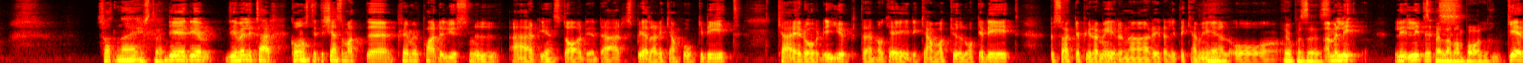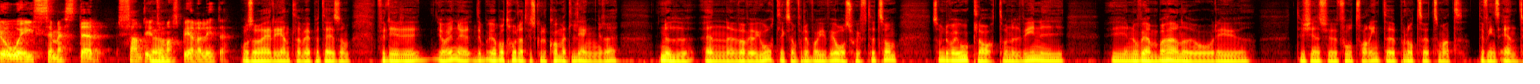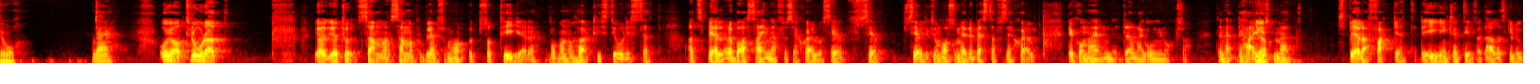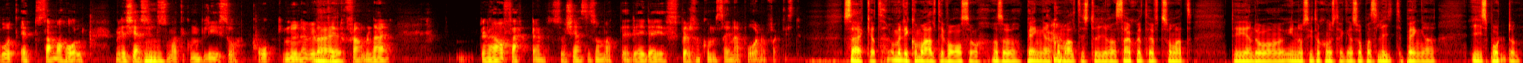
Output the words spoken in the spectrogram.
Så att nej, det. det. Det, det, är väldigt här konstigt. Det känns som att eh, Premier Padel just nu är i en stadie där spelare kanske åker dit. Kairo, Egypten, okej det kan vara kul att åka dit. besöka pyramiderna, rida lite kamel och... Jo, precis. Ja, men li, li, lite... Spela någon boll. Getaway semester samtidigt Ja. som man spelar lite. Och så är det egentligen VPT som... För det, jag, vet inte, jag bara trodde att vi skulle kommit längre nu än vad vi har gjort. Liksom. För det var ju vid årsskiftet som, som det var oklart. Och nu är vi inne i, i november här nu och det, är ju, det känns ju fortfarande inte på något sätt som att det finns en tour. Nej. Och jag tror att... Jag, jag tror samma, samma problem som har uppstått tidigare, vad man har hört historiskt sett. Att spelare bara signar för sig själv och ser, ser, ser liksom vad som är det bästa för sig själv. Det kommer hända den här gången också. Den här, det här just med att spela facket, det är egentligen till för att alla skulle gå åt ett och samma håll. Men det känns Mm. inte som att det kommer bli så. Och nu när vi har fått fram den här den här offerten så känns det som att det, det, det är spelare som kommer signa på den faktiskt. Säkert, ja, men det kommer alltid vara så. Alltså, pengar kommer alltid styra, särskilt eftersom att det är ändå inom situationstecken så pass lite pengar i sporten.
